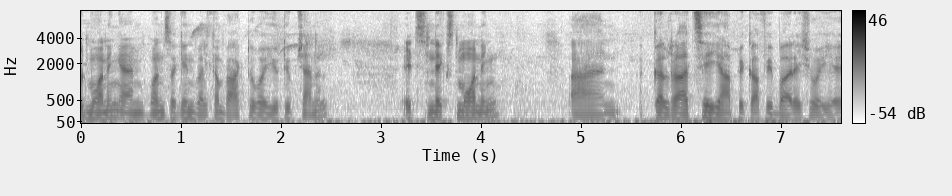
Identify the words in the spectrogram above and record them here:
good morning and once again welcome back to our YouTube channel it's next morning and कल रात से यहाँ पे काफ़ी बारिश हुई है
